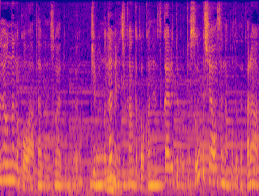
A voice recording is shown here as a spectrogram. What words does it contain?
の女の子は多分そうやと思うよ。自分のために時間とかお金を使えるってことはすごく幸せなことだから、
